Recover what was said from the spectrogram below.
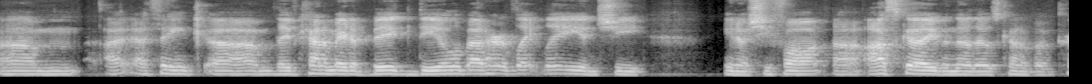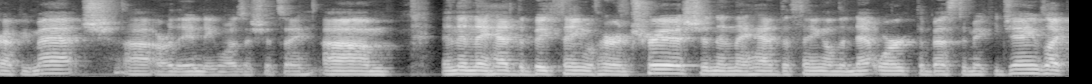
Um, I, I think um, they've kind of made a big deal about her lately, and she, you know, she fought uh, even though that was kind of a crappy match, uh, or the ending was, I should say. Um, and then they had the big thing with her and Trish, and then they had the thing on the network, the best of Mickie James. Like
